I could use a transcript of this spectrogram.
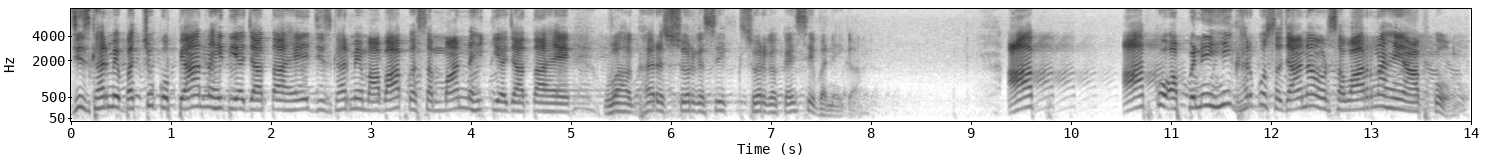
जिस घर में बच्चों को प्यार नहीं दिया जाता है, जिस घर में माँ बाप का सम्मान नहीं किया जाता है, वह घर स्वर्ग से, स्वर्ग कैसे बनेगा? आप, आपको अपने ही घर को सजाना और संवारना है आपको।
